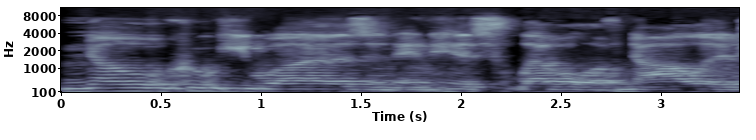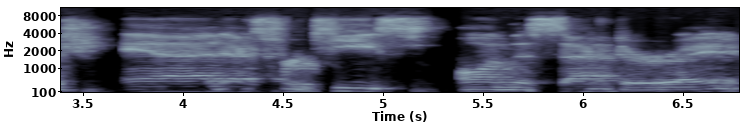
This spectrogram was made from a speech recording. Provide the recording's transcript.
know who he was and, and his level of knowledge and expertise on this sector, right?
